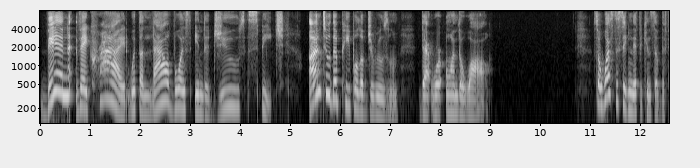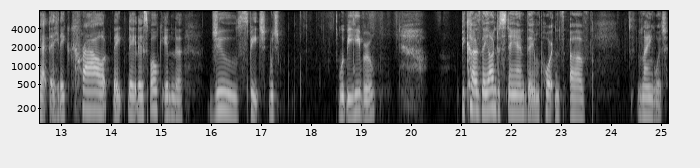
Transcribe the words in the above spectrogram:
Then they cried with a loud voice in the Jews' speech unto the people of Jerusalem that were on the wall. So what's the significance of the fact that they crowd they, they, they spoke in the Jews' speech, which would be Hebrew, because they understand the importance of language.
